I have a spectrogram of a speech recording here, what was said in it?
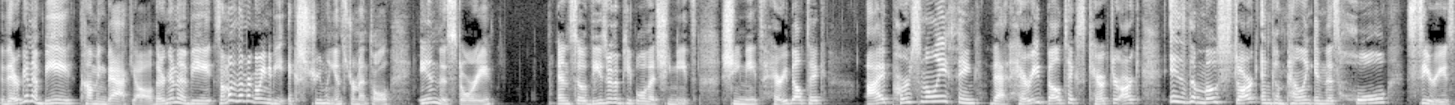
they're gonna be coming back, y'all. They're gonna be, some of them are going to be extremely instrumental in this story. And so these are the people that she meets. She meets Harry Beltik, I personally think that Harry Beltik's character arc is the most stark and compelling in this whole series.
